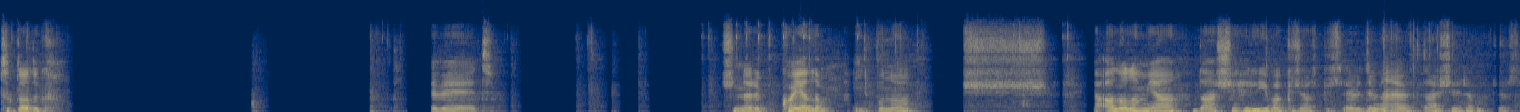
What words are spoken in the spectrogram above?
Tıkladık. Evet. Şunları koyalım. Hayır bunu ya alalım ya. Daha şehre bakacağız biz. Evet değil mi? Evet daha şehre bakacağız.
